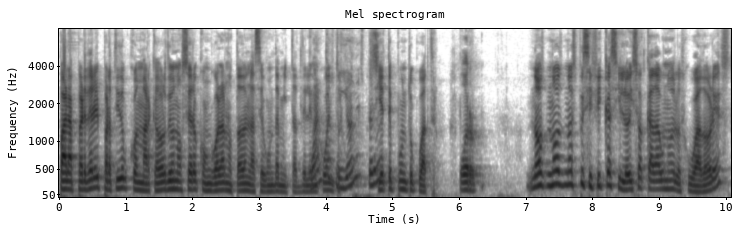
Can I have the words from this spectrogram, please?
para perder el partido con marcador de 1-0 con gol anotado en la segunda mitad del ¿Cuántos encuentro. millones, perdón? 7.4. Por No, no, no especifica si lo hizo a cada uno de los jugadores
